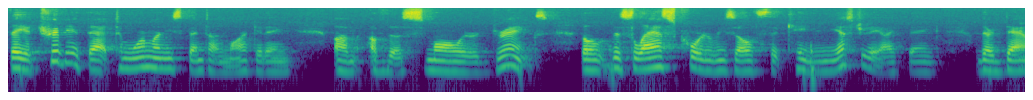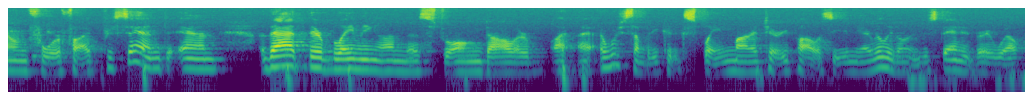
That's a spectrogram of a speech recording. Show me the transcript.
They attribute that to more money spent on marketing um, of the smaller drinks the, this last quarter results that came in yesterday, I think, they're down four or five percent, and that they're blaming on the strong dollar. I, I, wish somebody could explain monetary policy to me. I really don't understand it very well,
